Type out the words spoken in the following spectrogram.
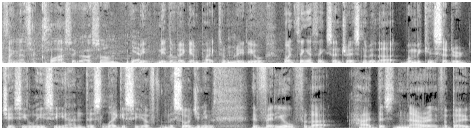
I think that's a classic. That song. Yeah. made, made a big impact on Mm. radio. One thing I think's interesting about that, when we consider Jesse Lacey and this legacy of misogyny, the video for that had this narrative about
